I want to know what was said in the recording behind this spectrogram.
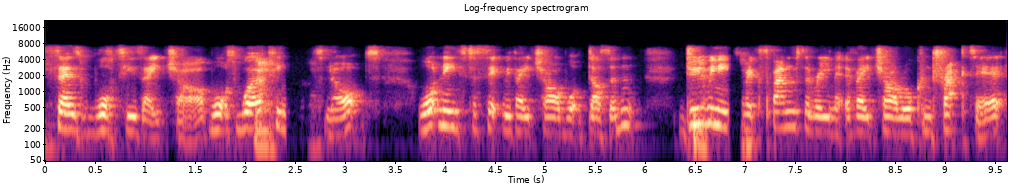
says what is HR, what's working, hmm. what's not, what needs to sit with HR, what doesn't. Do yeah. we need to expand the remit of HR or contract it?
